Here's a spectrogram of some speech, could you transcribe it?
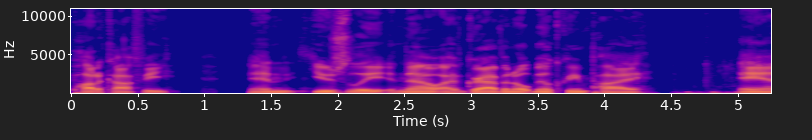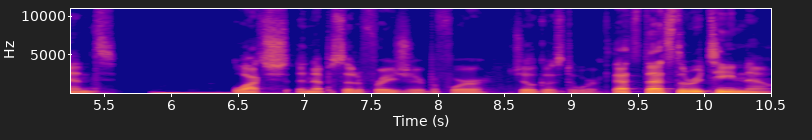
pot of coffee, and usually and now I grab an oatmeal cream pie, and watch an episode of Frasier before Jill goes to work. That's that's the routine now.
